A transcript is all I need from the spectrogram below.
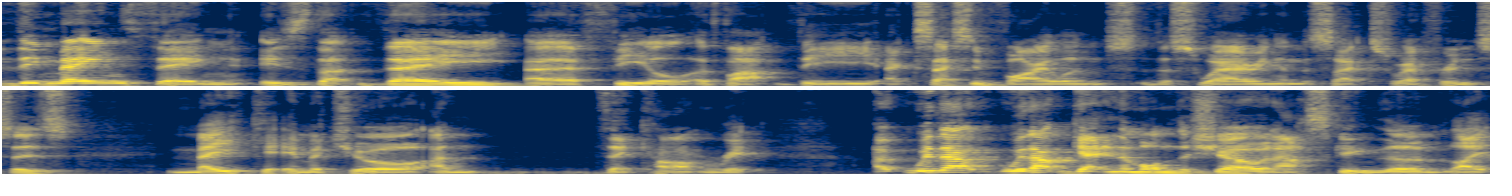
the main thing is that they uh, feel that the excessive violence, the swearing, and the sex references make it immature, and they can't re- uh, without without getting them on the show and asking them like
